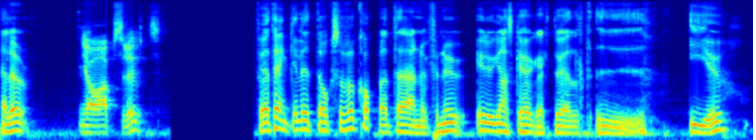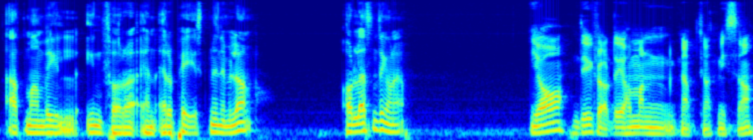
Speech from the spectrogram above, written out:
Eller hur? Ja, absolut. För jag tänker lite också för att koppla till det här nu, för nu är det ju ganska högaktuellt i EU att man vill införa en europeisk minimilön. Har du läst någonting om det? Ja, det är ju klart. Det har man knappt kunnat missa.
